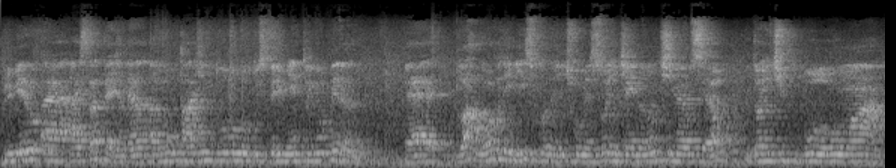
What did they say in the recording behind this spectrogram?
primeiro é, a estratégia, né, a montagem do, do experimento em operando. É, lá, logo no início, quando a gente começou, a gente ainda não tinha o céu, então a gente bolou uma,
